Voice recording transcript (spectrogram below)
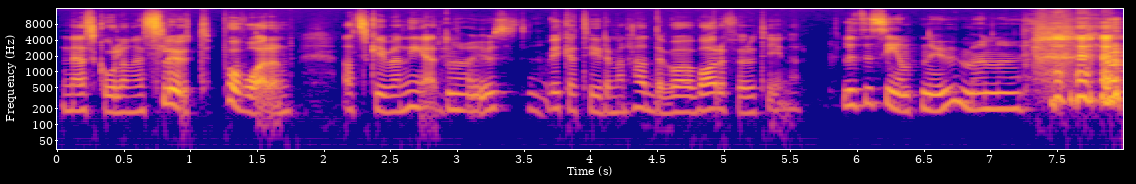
när skolan är slut på våren. Att skriva ner ja, vilka tider man hade, vad var det för rutiner? Lite sent nu men... Eh.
